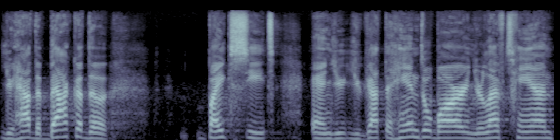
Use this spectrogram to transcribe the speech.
you have the back of the bike seat and you, you got the handlebar in your left hand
